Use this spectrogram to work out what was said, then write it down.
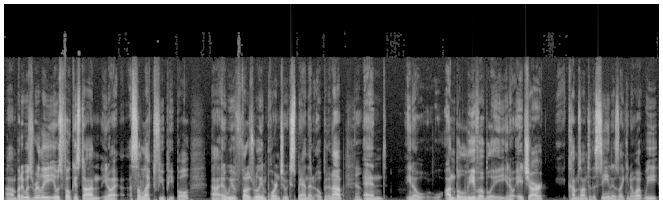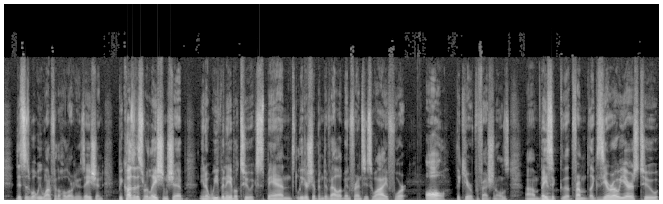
um, but it was really it was focused on you know a, a select few people, uh, and we thought it was really important to expand that and open it up. Yeah. And you know, unbelievably, you know, HR comes onto the scene is like you know what we this is what we want for the whole organization because of this relationship you know we've been able to expand leadership and development for ncsy for all the Kira professionals um, basic from like zero years to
